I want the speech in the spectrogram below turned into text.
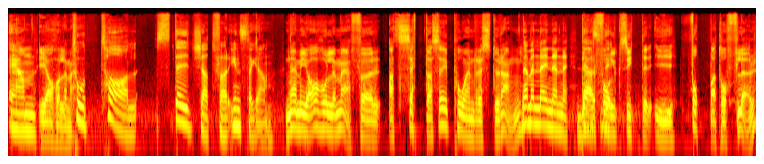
än Jag håller med. total stageat för Instagram. Nej men jag håller med. För att sätta sig på en restaurang Nej men nej, nej, nej. Det- där alltså, folk sitter i foppatofflor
